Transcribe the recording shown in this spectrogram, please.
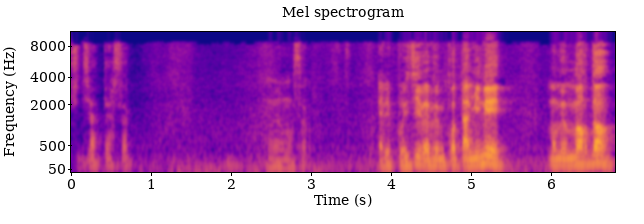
Tu dis à personne. Vraiment ça. Elle est positive, elle veut me contaminer. Moi, me mordant.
